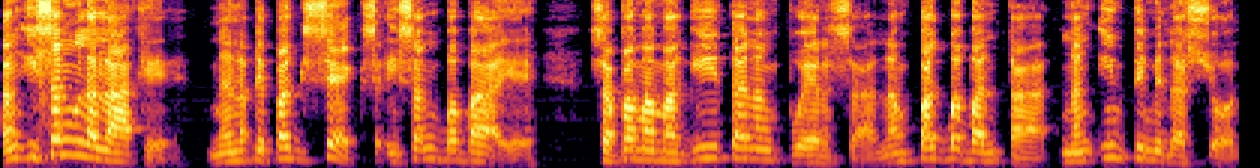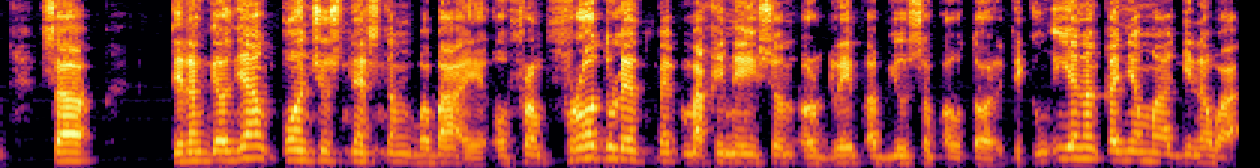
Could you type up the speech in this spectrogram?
ang isang lalaki na nakipag-sex sa isang babae sa pamamagitan ng puwersa, ng pagbabanta, ng intimidasyon sa tinanggal niya ang consciousness ng babae o from fraudulent machination or grave abuse of authority, kung iyan ang kanyang mga ginawa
